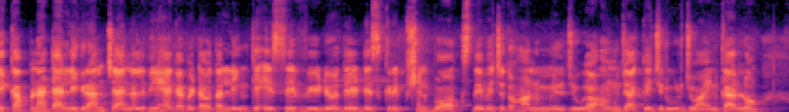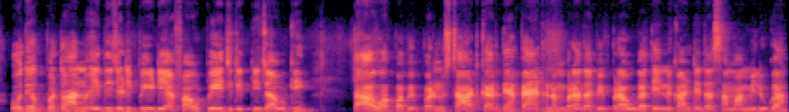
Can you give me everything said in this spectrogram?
ਇੱਕ ਆਪਣਾ ਟੈਲੀਗ੍ਰਾਮ ਚੈਨਲ ਵੀ ਹੈਗਾ ਬੇਟਾ, ਉਹਦਾ ਲਿੰਕ ਇਸੇ ਵੀਡੀਓ ਦੇ ਡਿਸਕ੍ਰਿਪਸ਼ਨ ਬਾਕਸ ਦੇ ਵਿੱਚ ਤੁਹਾਨੂੰ ਮਿਲ ਜੂਗਾ, ਉਹਨੂੰ ਜਾ ਕੇ ਜਰੂਰ ਜੁਆਇਨ ਕਰ ਲਓ। ਉਹਦੇ ਉੱਪਰ ਤੁਹਾਨੂੰ ਇਹਦੀ ਜਿਹੜੀ ਪੀਡੀਐਫ ਆ, ਉਹ ਭੇਜ ਦਿੱਤੀ ਜਾਊਗੀ। ਤਾਂ ਆਓ ਆਪਾਂ ਪੇਪਰ ਨੂੰ ਸਟਾਰਟ ਕਰਦੇ ਹਾਂ। 65 ਨੰਬਰਾਂ ਦਾ ਪੇਪਰ ਆਊਗਾ 3 ਘੰਟੇ ਦਾ ਸਮਾਂ ਮਿਲੂਗਾ।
